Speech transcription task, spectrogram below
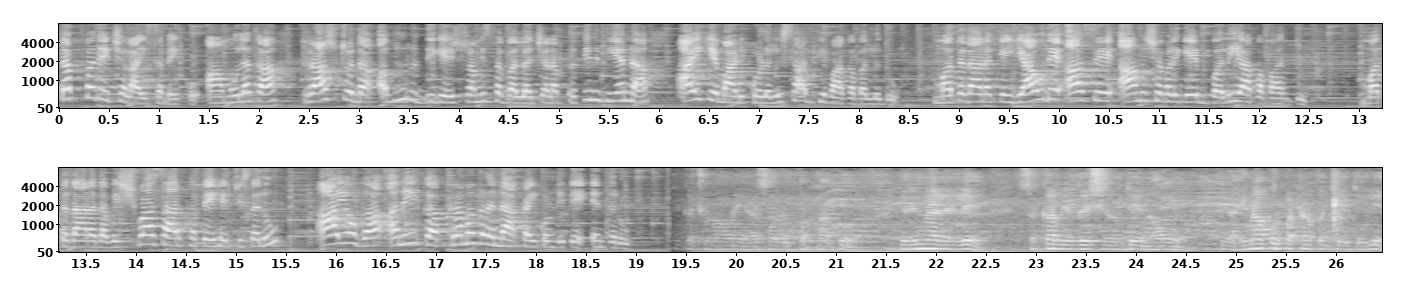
ತಪ್ಪದೇ ಚಲಾಯಿಸಬೇಕು. ಆ ಮೂಲಕ ರಾಷ್ಟ್ರದ ಅಭಿವೃದ್ಧಿಗೆ ಶ್ರಮಿಸಬಲ್ಲ ಜನಪ್ರತಿನಿಧಿಯನ್ನ ಆಯ್ಕೆ ಮಾಡಿಕೊಳ್ಳಲು ಸಾಧ್ಯವಾಗಬಲ್ಲದು. ಮತದಾನಕ್ಕೆ ಯಾವುದೇ ಆಸೆ ಆಮಿಷಗಳಿಗೆ ಬಲಿಯಾಗಬಾರದು. ಮತದಾನದ ವಿಶ್ವಾಸಾರ್ಹತೆ ಹೆಚ್ಚಿಸಲು ಆಯೋಗ ಅನೇಕ ಕ್ರಮಗಳನ್ನ ಕೈಗೊಂಡಿದೆ ಎಂದರು. ಚುನಾವಣೆ ಎರಡು ಸಾವಿರದ ಇಪ್ಪತ್ನಾಲ್ಕು ಹಿರಿನಳ್ಳಿಯಲ್ಲಿ ಸರ್ಕಾರ ನಿರ್ದೇಶಿಸಿದಂತೆ ನಾವು ಈಗ ಐನಾಪುರ ಪಟ್ಟಣ ಪಂಚಾಯಿತಿಯಲ್ಲಿ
